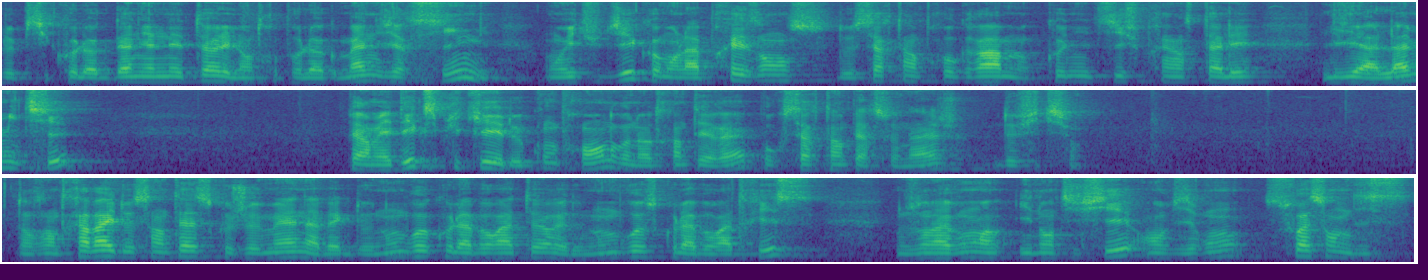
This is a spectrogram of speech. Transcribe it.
le psychologue Daniel Nettle et l'anthropologue Manvir Singh ont étudié comment la présence de certains programmes cognitifs préinstallés liés à l'amitié permet d'expliquer et de comprendre notre intérêt pour certains personnages de fiction. Dans un travail de synthèse que je mène avec de nombreux collaborateurs et de nombreuses collaboratrices, nous en avons identifié environ 70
